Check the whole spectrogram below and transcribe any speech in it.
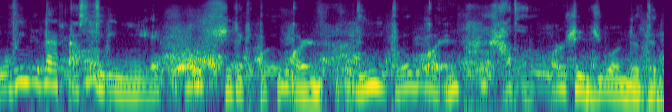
অভিনেতার কাছ থেকে নিয়ে সেটাকে প্রয়োগ করেন না তিনি প্রয়োগ করেন সাধারণ মানুষের জীবন দেখতে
